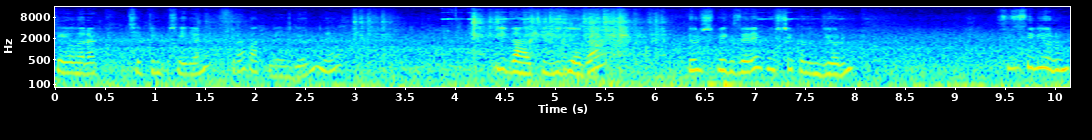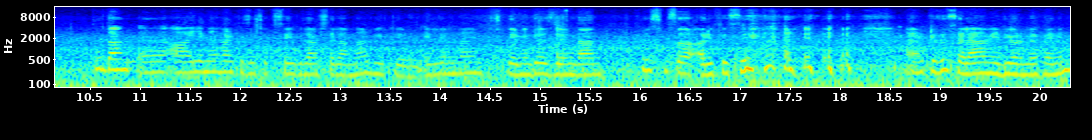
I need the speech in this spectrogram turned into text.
şey olarak çekim şeylerine kusura bakmayın diyorum ve bir dahaki videoda görüşmek üzere. Hoşçakalın diyorum. Sizi seviyorum. Buradan e, aileme, herkese çok sevgiler, selamlar. Büyüklerimin ellerinden, küçüklerimin gözlerinden, Christmas arifesi herkese selam ediyorum efendim.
